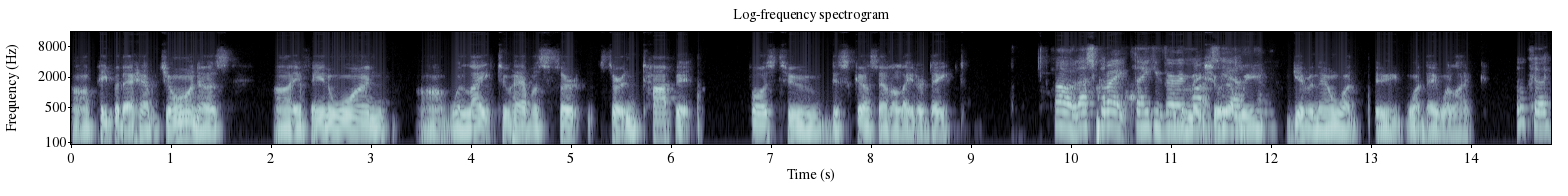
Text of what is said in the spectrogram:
uh, people that have joined us. Uh, if anyone uh, would like to have a certain certain topic for us to discuss at a later date. Oh, that's great! Thank you very much. Make sure yeah. that we giving them what they what they would like. Okay,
